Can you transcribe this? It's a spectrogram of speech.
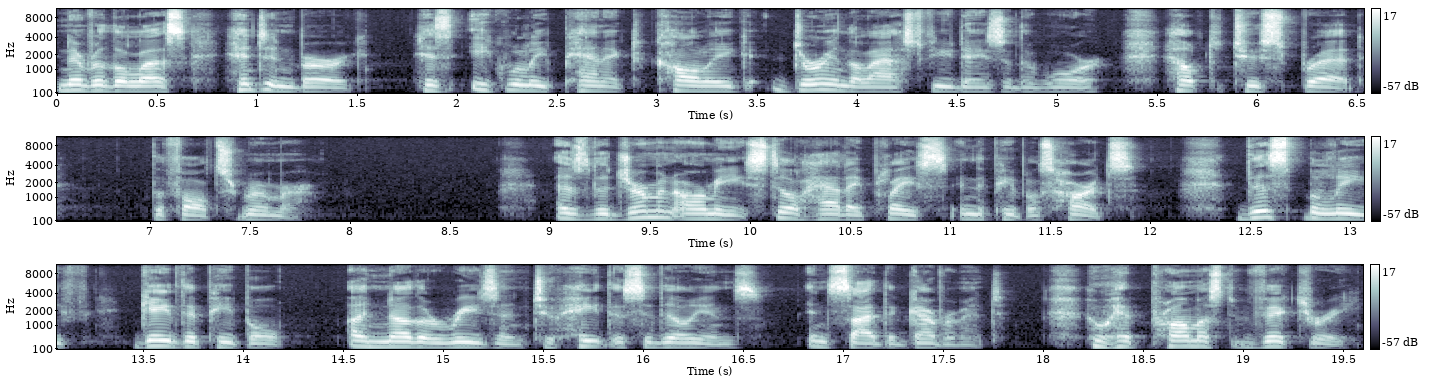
Nevertheless, Hindenburg, his equally panicked colleague during the last few days of the war, helped to spread the false rumor. As the German army still had a place in the people's hearts, this belief gave the people another reason to hate the civilians inside the government, who had promised victory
